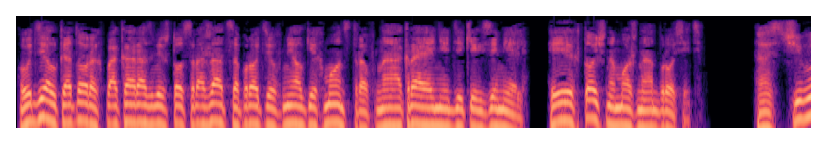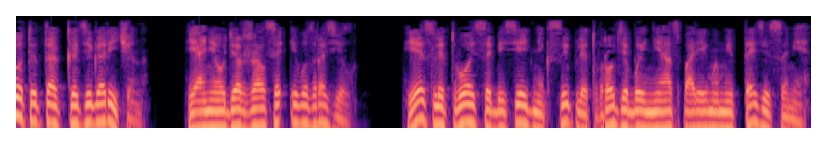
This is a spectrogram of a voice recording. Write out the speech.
удел которых пока разве что сражаться против мелких монстров на окраине диких земель, и их точно можно отбросить. А с чего ты так категоричен? Я не удержался и возразил. Если твой собеседник сыплет вроде бы неоспоримыми тезисами,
